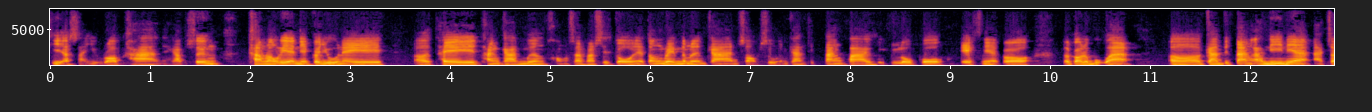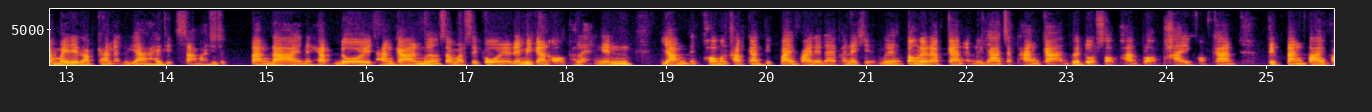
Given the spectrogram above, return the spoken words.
ที่อาศัยอยู่รอบข้างนะครับ ซึ่งคำร้องเรียนเนี่ยก็อยู่ในเอ่อให้ทางการเมืองของซานฟรานซิสโกเนี่ยต้องเร่งดำเนินการสอบสวนการติดตั้งป้ายหรือโลโก้ X เนี่ยก็แล้วก็ระบุว่าเอ่อการติดตั้งอันนี้เนี่ยอาจจะไม่ได้รับการอนุญาตให้ติดสามารถที่จะ ตั้งได้นะครับ โดยทางการเมืองซานฟรานซิสโกเนี่ยได้มีการออกแถลงเน้นย้ำถึงข้อบังคับการติดป้ายไฟใดๆภายในเขตเมือง ต้องได้รับการอนุญาตจากทางการ เพื่อตรวจสอบความปลอดภัยของการติดตั้งป้ายไฟ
